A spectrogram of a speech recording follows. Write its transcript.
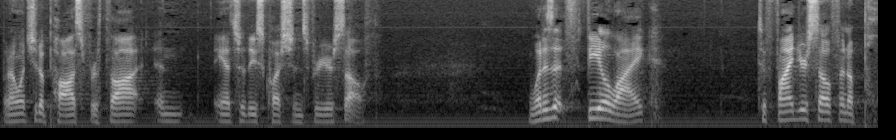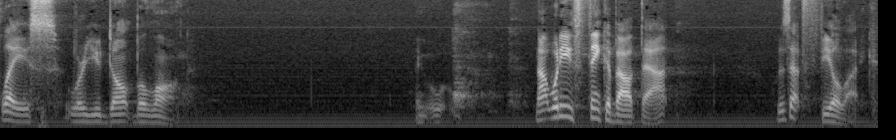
But I want you to pause for thought and answer these questions for yourself. What does it feel like to find yourself in a place where you don't belong? Not what do you think about that? What does that feel like?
